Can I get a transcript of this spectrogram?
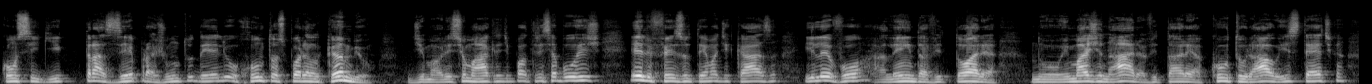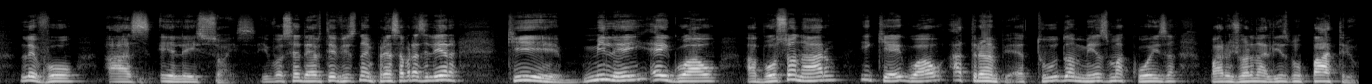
conseguir trazer para junto dele o Juntos por el Cambio, de Maurício Macri e de Patrícia Burrich. Ele fez o tema de casa e levou, além da vitória no imaginário, a vitória cultural e estética, levou as eleições. E você deve ter visto na imprensa brasileira que Milley é igual a Bolsonaro e que é igual a Trump. É tudo a mesma coisa para o jornalismo pátrio.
